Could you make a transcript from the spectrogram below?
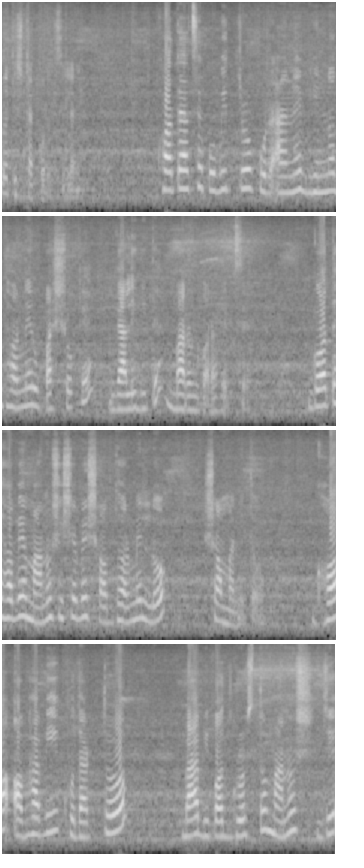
প্রতিষ্ঠা করেছিলেন। খতে আছে পবিত্র কোরআনে ভিন্ন ধর্মের উপাস্যকে গালি দিতে বারণ করা হয়েছে। গতে হবে মানুষ হিসেবে সব ধর্মের লোক সম্মানিত। ঘ, অভাবী ক্ষুধার্থ বা বিপদগ্রস্ত মানুষ যে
